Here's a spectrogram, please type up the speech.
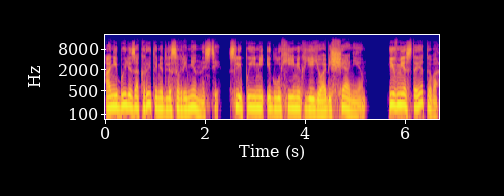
Они были закрытыми для современности, слепыми и глухими к ее обещаниям, и вместо этого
